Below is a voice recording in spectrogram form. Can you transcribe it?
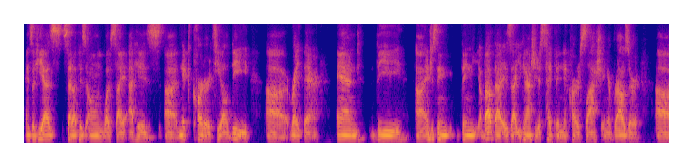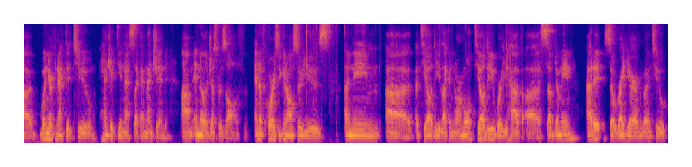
And so he has set up his own website at his uh, Nick Carter TLD uh, right there. And the uh, interesting thing about that is that you can actually just type in Nick Carter slash in your browser uh, when you're connected to Handshake DNS, like I mentioned, um, and it'll just resolve. And of course, you can also use a name, uh, a TLD like a normal TLD where you have a subdomain at it. So right here, I'm going to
